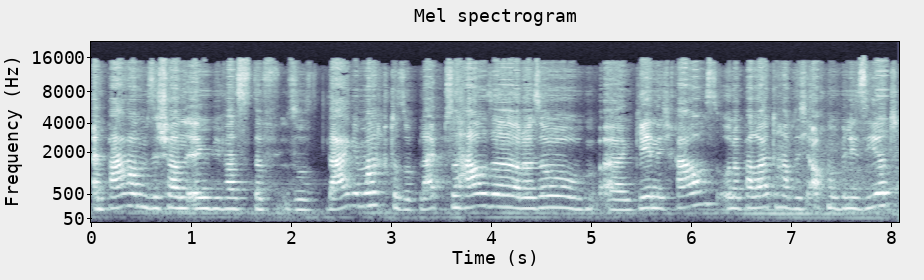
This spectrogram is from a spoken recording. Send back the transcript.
ein paar haben sie schon irgendwie was da, so da gemacht, also bleibt zu Hause oder so, äh, geh nicht raus. Und ein paar Leute haben sich auch mobilisiert.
